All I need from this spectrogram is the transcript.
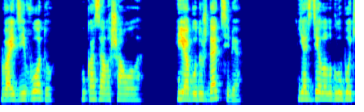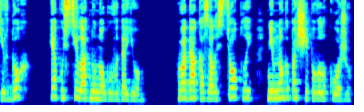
«Войди в воду», — указала Шаола. «Я буду ждать тебя». Я сделала глубокий вдох и опустила одну ногу в водоем. Вода оказалась теплой, немного пощипывала кожу.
